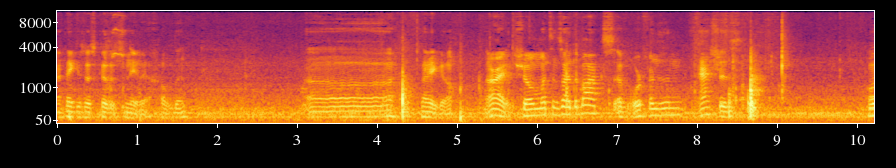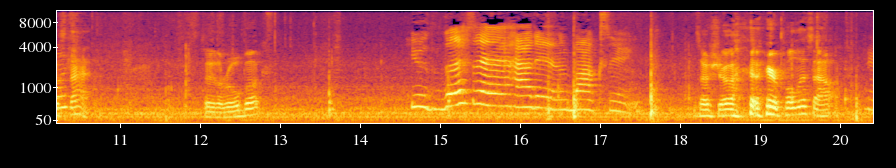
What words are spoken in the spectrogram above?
I think it's just because it's new. Hold on. Uh, there you go. All right, show them what's inside the box of Orphans and Ashes. What's What? that? So the rule book. Here, this is how to unboxing. So show here, pull this out. Yeah.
